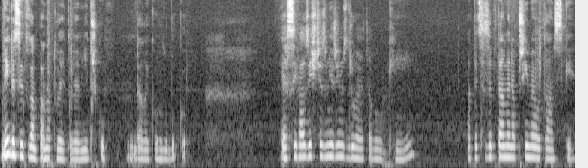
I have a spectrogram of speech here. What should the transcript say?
Někde si to tam pamatujete ve vnitřku. Daleko, hluboko. Já si vás ještě změřím z druhé tabulky. A teď se zeptáme na přímé otázky.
